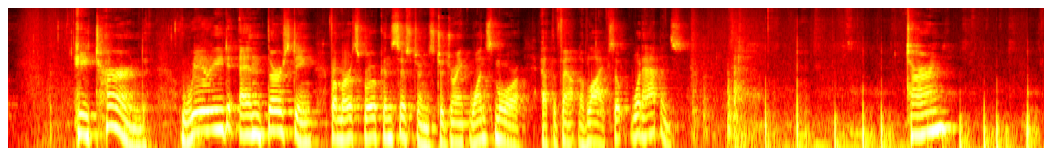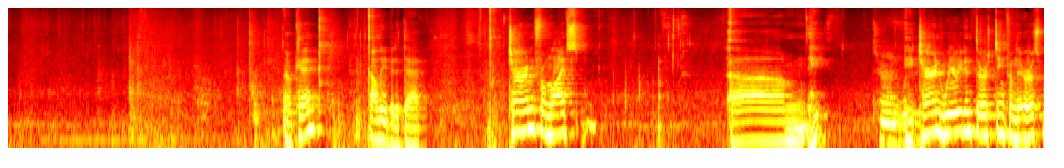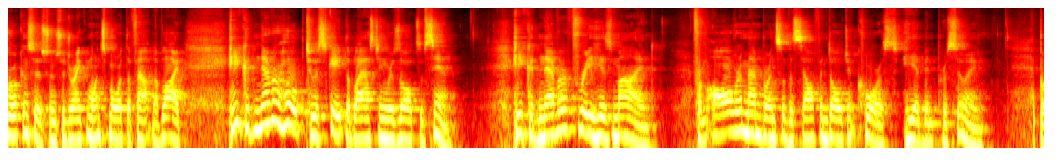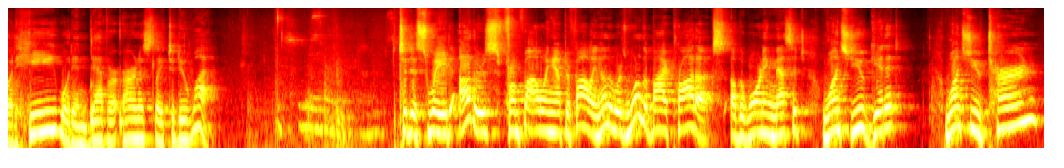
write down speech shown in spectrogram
he turned, wearied and thirsting from earth's broken cisterns to drink once more at the fountain of life. So what happens? Turn. Okay? I'll leave it at that. Turn from life's. Um, he, Turn. he turned wearied and thirsting from the earth's broken cisterns to drink once more at the fountain of life. He could never hope to escape the blasting results of sin. He could never free his mind from all remembrance of the self indulgent course he had been pursuing. But he would endeavor earnestly to do what? To dissuade others from following after folly. In other words, one of the byproducts of the warning message, once you get it, once you turn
